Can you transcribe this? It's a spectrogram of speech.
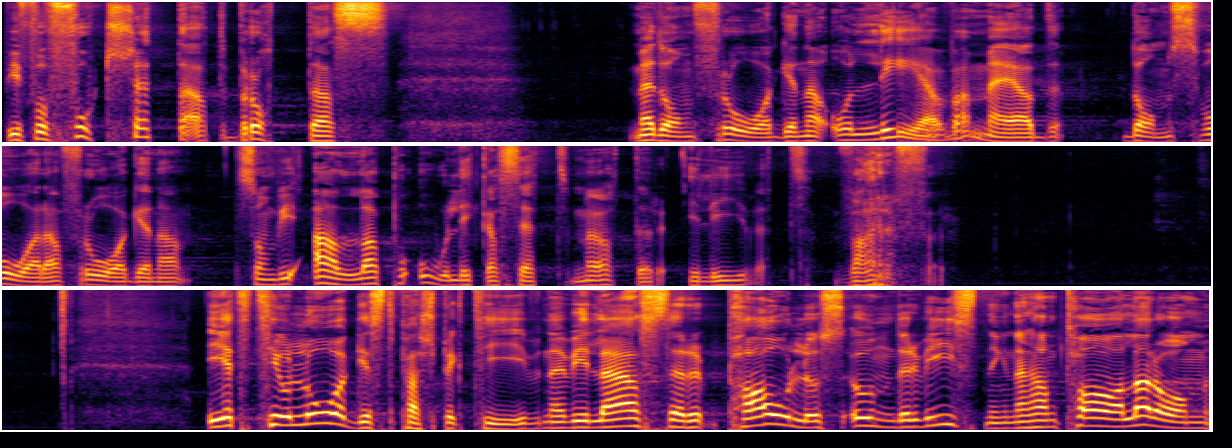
Vi får fortsätta att brottas med de frågorna och leva med de svåra frågorna som vi alla på olika sätt möter i livet. Varför? I ett teologiskt perspektiv, när vi läser Paulus undervisning, när han talar om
